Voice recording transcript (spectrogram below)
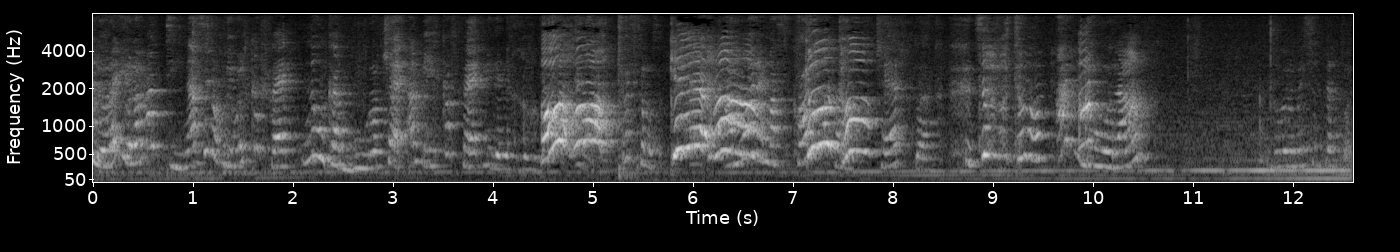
Allora io la mattina se non bevo il caffè non carburo, cioè a me il caffè mi deve svegliare. Oh! Questo lo so. Che Amore mascotte. Certo. Sono fatto mamma. Allora, dove l'ho messo il piatto?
